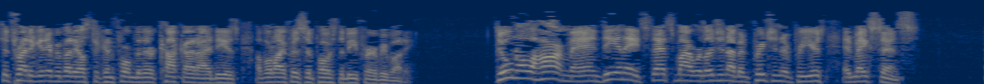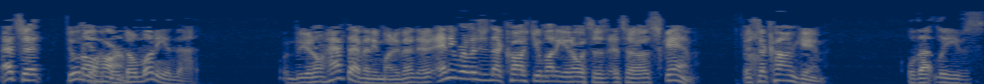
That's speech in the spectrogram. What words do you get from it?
to try to get everybody else to conform to their cockeyed ideas of what life is supposed to be for everybody. Do no harm, man. DNH, that's my religion. I've been preaching it for years. It makes sense. That's it. Do no Yeah, harm. There's no money in that. You don't have to have any money. That any religion that costs you money, you know, it's a it's a scam. It's a con game. Well, that leaves.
